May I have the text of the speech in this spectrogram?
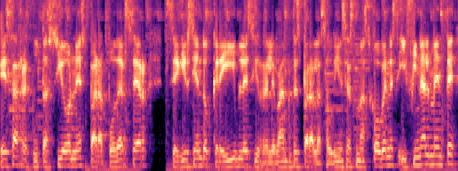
esas reputaciones para poder ser, seguir siendo creíbles y relevantes para las audiencias más jóvenes. Y finalmente,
